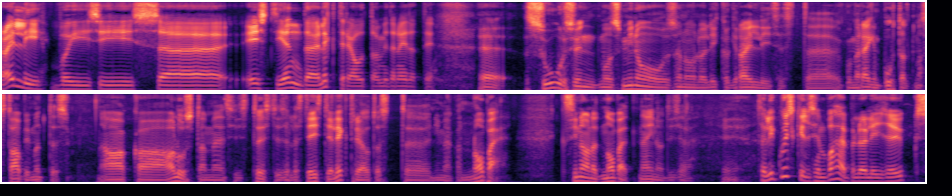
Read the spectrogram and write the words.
ralli või siis äh, Eesti enda elektriauto, mida näidati? Äh, suur sündmus minu sõnul oli ikkagi ralli, sest äh, kui me räägime puhtalt mastaabi mõttes, aga alustame siis tõesti sellest Eesti elektriautost nimega Nobe. kas sina oled Nobet näinud ise? Ta oli kuskil siin vahepeal oli see üks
